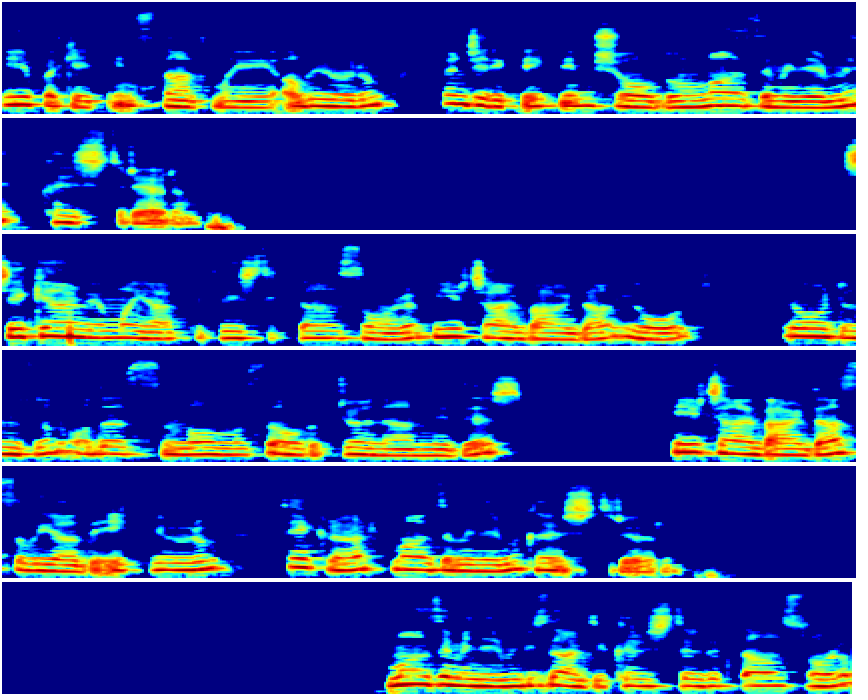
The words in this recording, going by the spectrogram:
1 paket instant mayayı alıyorum. Öncelikle eklemiş olduğum malzemelerimi karıştırıyorum. Şeker ve maya aktifleştikten sonra 1 çay bardağı yoğurt. Yoğurdunuzun oda ısısında olması oldukça önemlidir. 1 çay bardağı sıvı yağ da ekliyorum. Tekrar malzemelerimi karıştırıyorum. Malzemelerimi güzelce karıştırdıktan sonra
